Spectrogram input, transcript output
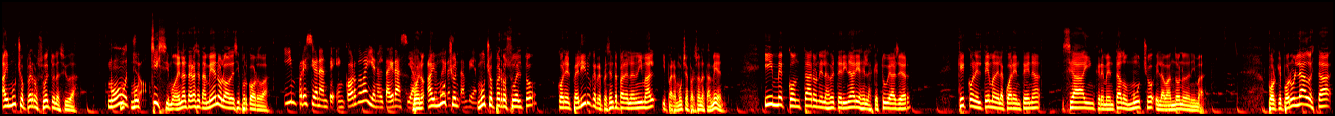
Hay mucho perro suelto en la ciudad. Mucho. Muchísimo. ¿En Altagracia también o lo decís por Córdoba? Impresionante en Córdoba y en Altagracia. Bueno, hay mucho, también. mucho perro suelto con el peligro que representa para el animal y para muchas personas también. Y me contaron en las veterinarias en las que estuve ayer que con el tema de la cuarentena se ha incrementado mucho el abandono de animal. Porque por un lado está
